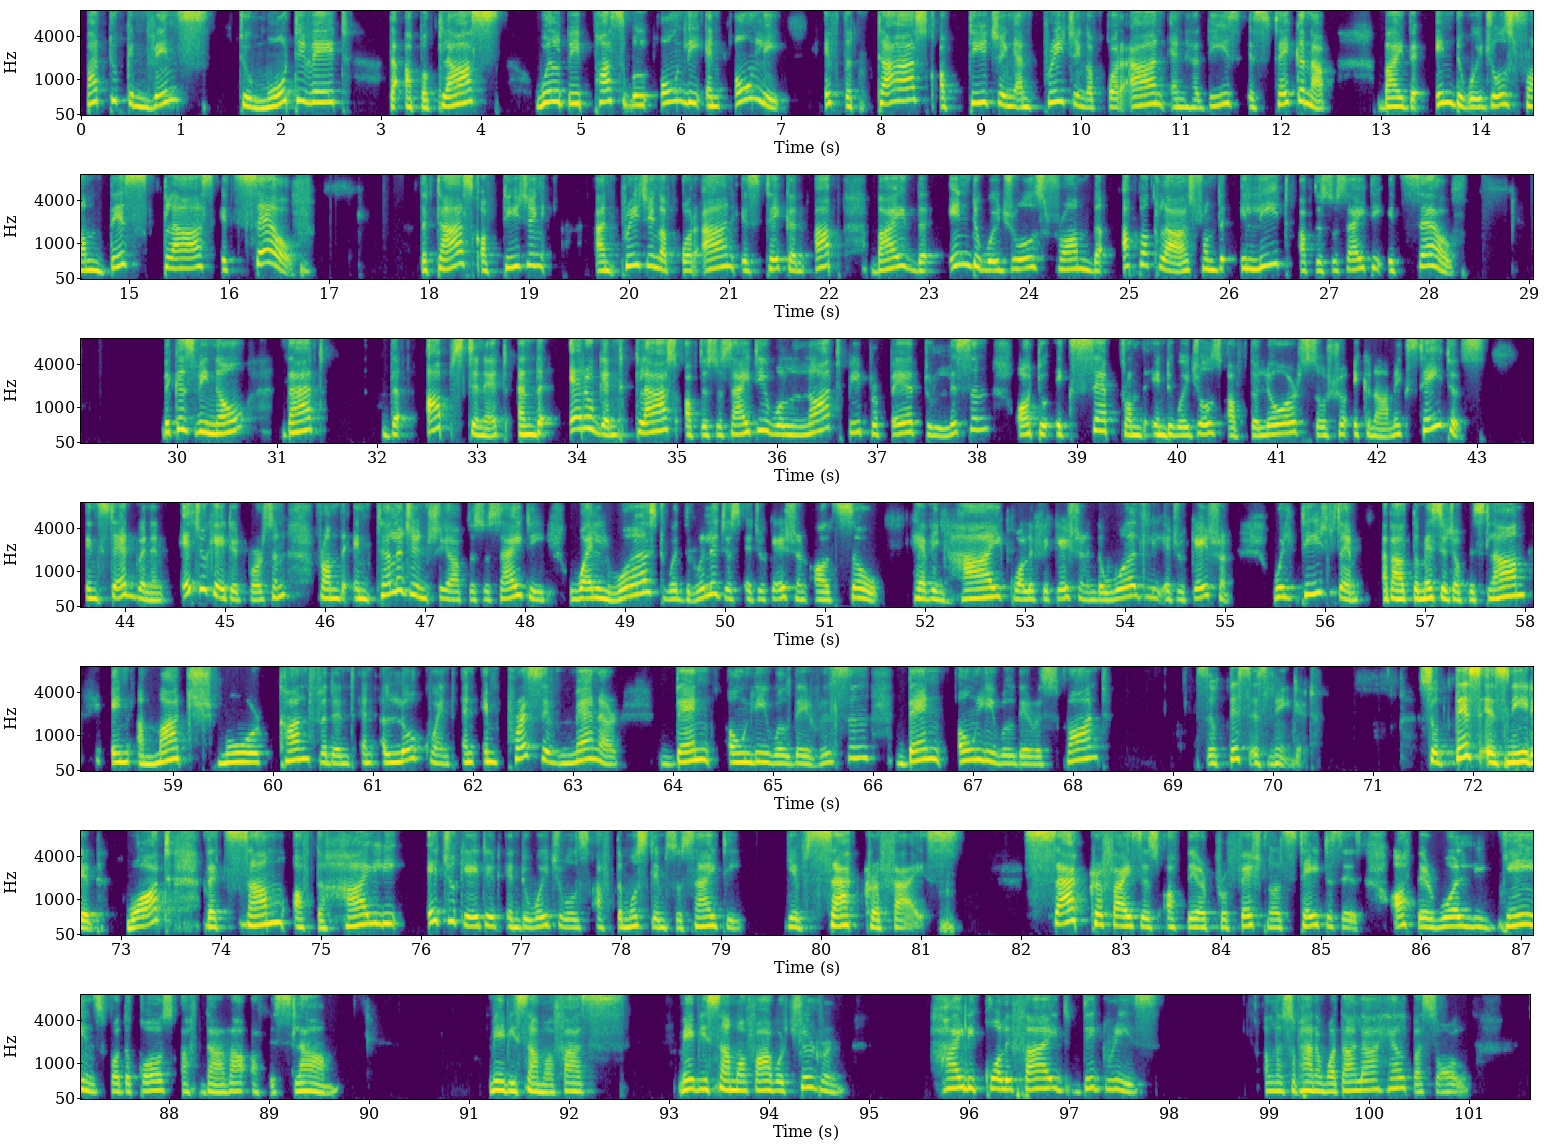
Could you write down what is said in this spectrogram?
But to convince, to motivate the upper class will be possible only and only if the task of teaching and preaching of Quran and Hadith is taken up by the individuals from this class itself. The task of teaching and preaching of Quran is taken up by the individuals from the upper class, from the elite of the society itself. Because we know that the obstinate and the arrogant class of the society will not be prepared to listen or to accept from the individuals of the lower socio-economic status. Instead, when an educated person from the intelligentsia of the society, while versed with religious education also, having high qualification in the worldly education, will teach them about the message of Islam in a much more confident and eloquent and impressive manner, then only will they listen, then only will they respond. So this is needed. So this is needed what? That some of the highly educated individuals of the Muslim society give sacrifice, sacrifices of their professional statuses, of their worldly gains for the cause of dawah of Islam. Maybe some of us, maybe some of our children, highly qualified degrees. Allah subhanahu wa ta'ala help us all,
